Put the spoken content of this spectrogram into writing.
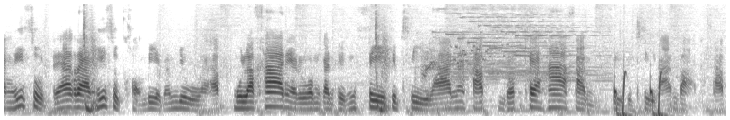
งที่สุดและแรงที่สุดของ BMW ครับมูลค่าเนี่ยรวมกันถึง 44 ล้านนะครับรถแค่ 5 คัน 44 ล้านบาทนะครับ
